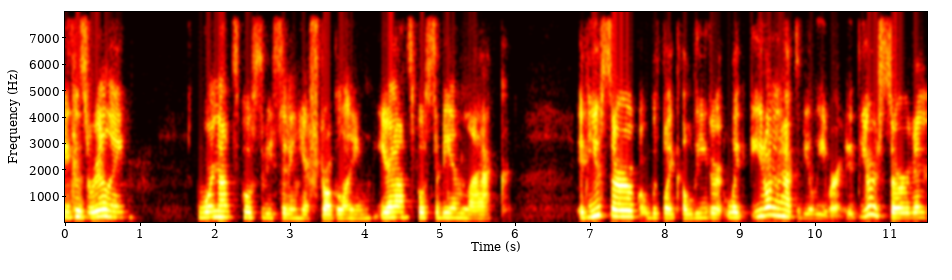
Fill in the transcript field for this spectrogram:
Because really, we're not supposed to be sitting here struggling. You're not supposed to be in lack. If you serve with like a leader, like you don't even have to be a leader. If you're a servant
